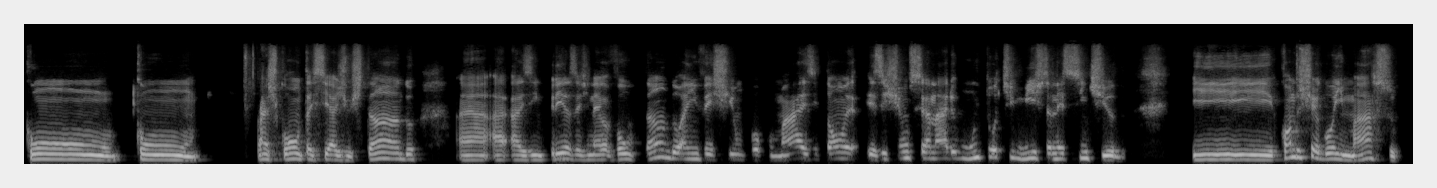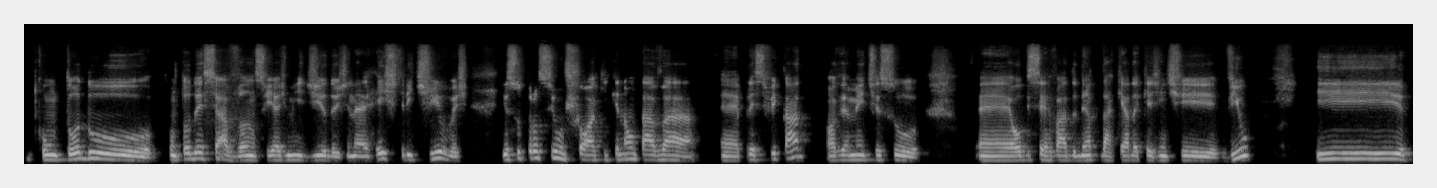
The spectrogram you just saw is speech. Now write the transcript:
com, com as contas se ajustando, as empresas né, voltando a investir um pouco mais, então existia um cenário muito otimista nesse sentido. E quando chegou em março, com todo, com todo esse avanço e as medidas né, restritivas, isso trouxe um choque que não estava é, precificado. Obviamente, isso é observado dentro da queda que a gente viu. E,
